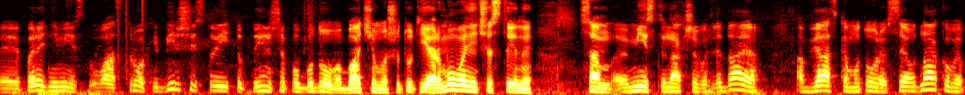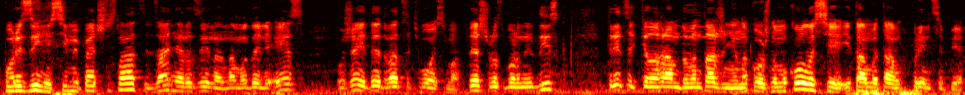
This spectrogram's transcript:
Е, Передній міст у вас трохи більший стоїть, тобто інша побудова. Бачимо, що тут є армовані частини. Сам е, міст інакше виглядає. Обв'язка, мотори все однакове. По резині 7,5-16, задня резина на моделі S вже йде 28. Теж розборний диск, 30 кг довантаження на кожному колесі і там, і там, в принципі.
